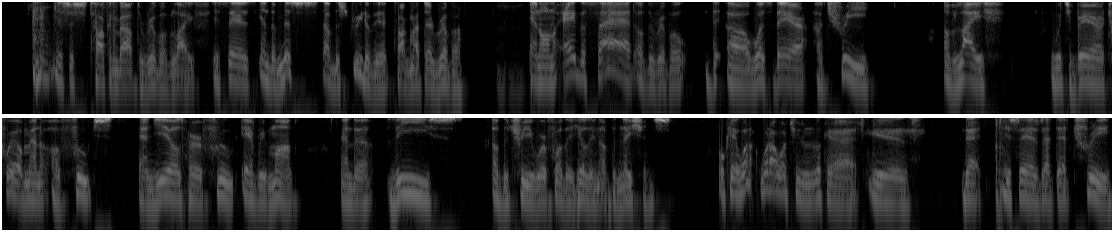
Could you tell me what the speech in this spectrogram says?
this is talking about the river of life. It says, in the midst of the street of it, talking about that river, Mhm. and on either side of the river uh, was there a tree of life, which bare twelve manner of fruits, and yield her fruit every month, and the leaves of the tree were for the healing of the nations. Okay, what what I want you to look at is that it says that that tree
